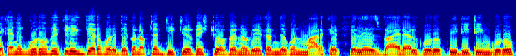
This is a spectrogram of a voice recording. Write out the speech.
এখানে গ্রুপে ক্লিক দেওয়ার পরে দেখুন, আপনার দ্বিতীয় পেজটি ওপেন হবে। এখানে দেখুন market place viral group editing group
